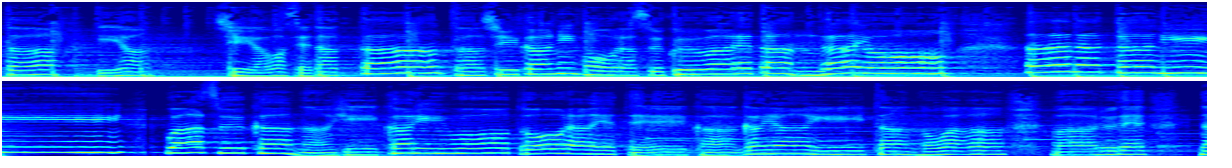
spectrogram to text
たいや幸せだった確かにほら救われたんだよあなたにわずかな光を捉えて輝いたのはまるで流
